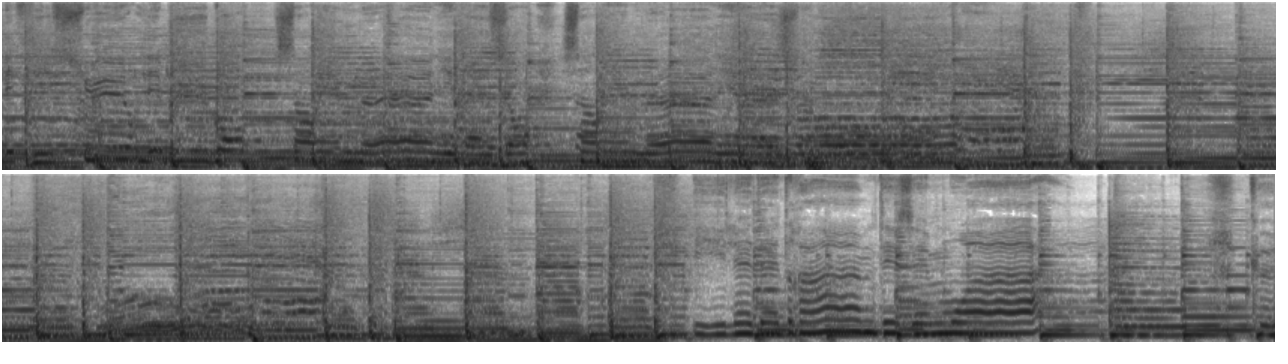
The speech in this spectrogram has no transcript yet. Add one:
les fissures les bons, sans rime ni raison, sans rime ni raison. Il est des drames, des émois, que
